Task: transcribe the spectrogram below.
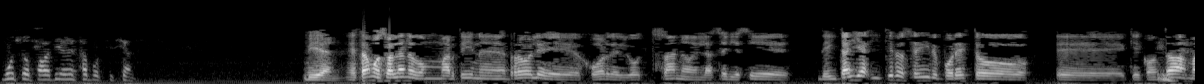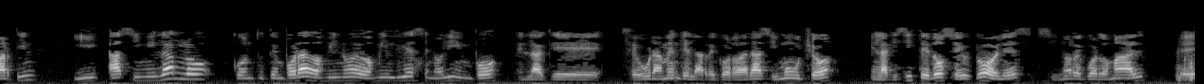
Muchos partidos en esa posición. Bien, estamos hablando con Martín eh, Roble, jugador del Gozzano en la Serie C de Italia y quiero seguir por esto eh, que contabas Martín y asimilarlo con tu temporada 2009-2010 en Olimpo, en la que seguramente la recordarás y mucho, en la que hiciste 12 goles, si no recuerdo mal. Eh,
